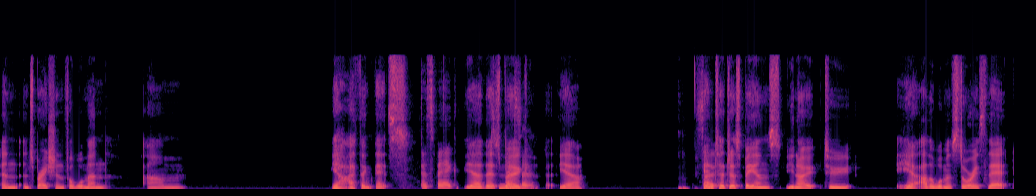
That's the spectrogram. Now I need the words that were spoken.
an inspiration for women. Um, yeah, I think that's That's big. yeah, that's It's big. massive. Yeah, So, and to just be in, you know, to hear other women's stories that,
